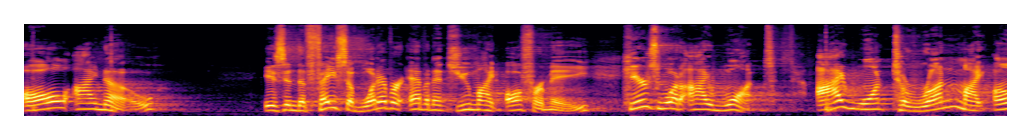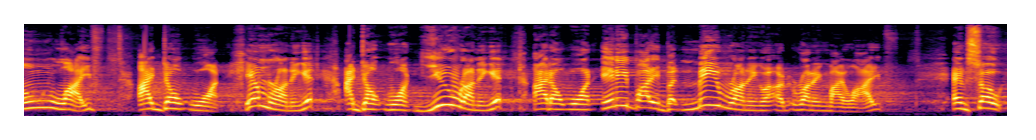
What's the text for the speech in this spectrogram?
All I know is in the face of whatever evidence you might offer me, here's what I want. I want to run my own life. I don't want him running it. I don't want you running it. I don't want anybody but me running, uh, running my life. And so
